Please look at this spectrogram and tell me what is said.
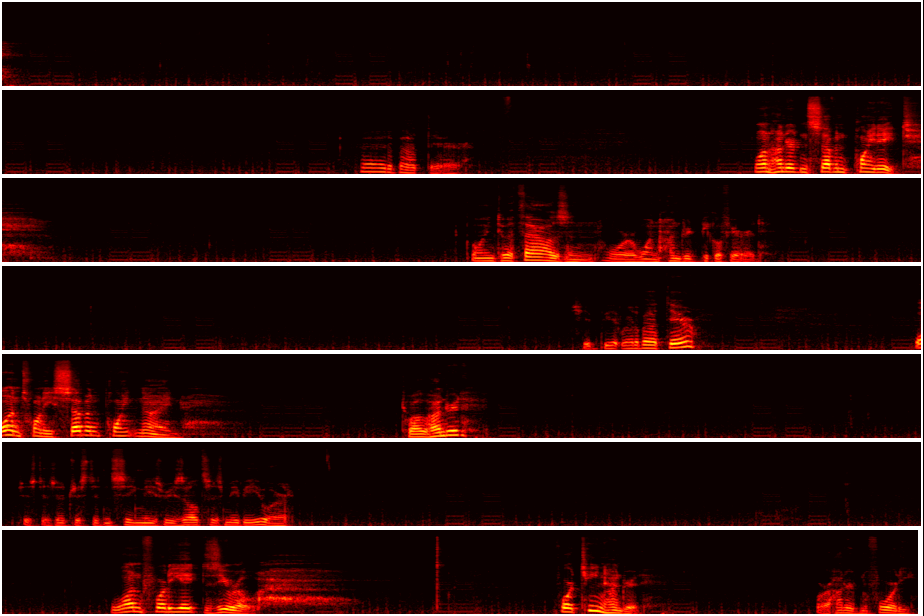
Right about there. 107.8. going to a thousand or 100 picofarad. Should be it right about there. 127.9. 1200. Just as interested in seeing these results as maybe you are. 148 0. 1400 or 140.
